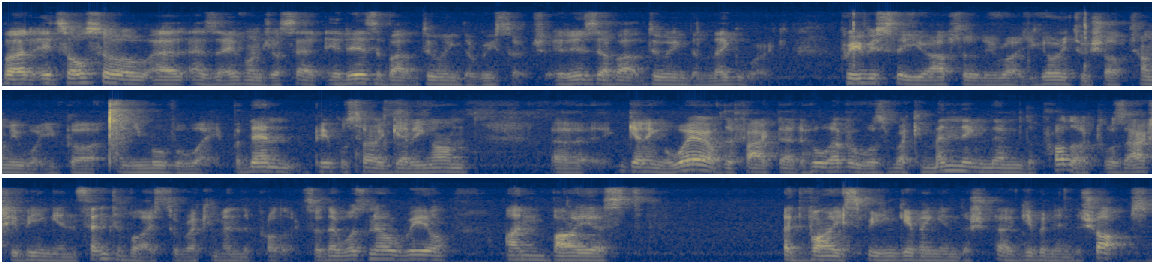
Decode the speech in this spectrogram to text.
but it's also, as Avon just said, it is about doing the research. It is about doing the legwork. Previously, you're absolutely right. You go into a shop, tell me what you've got, and you move away. But then people started getting on, uh, getting aware of the fact that whoever was recommending them the product was actually being incentivized to recommend the product. So there was no real unbiased advice being given in the sh- uh, given in the shops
